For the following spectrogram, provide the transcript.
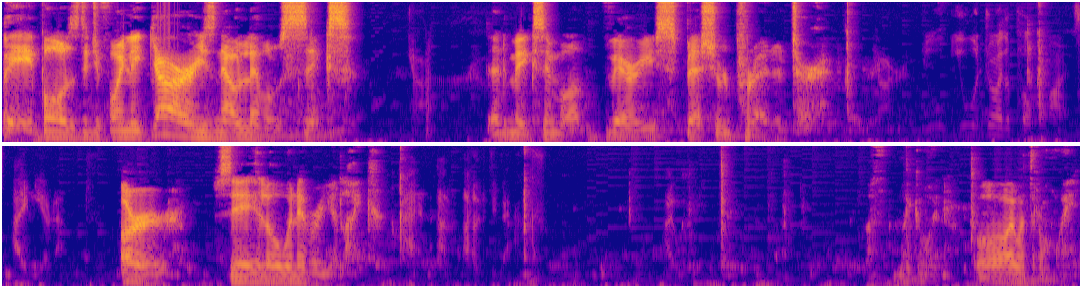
Hey, Balls, did you finally? Yar, he's now level 6. That makes him a very special predator. Arr, say hello whenever you like. Am I going? Oh, I went the wrong way.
